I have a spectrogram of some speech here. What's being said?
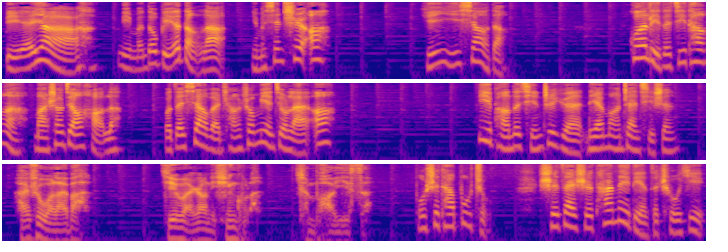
别呀，你们都别等了，你们先吃啊。云姨笑道：“锅里的鸡汤啊，马上就要好了，我再下碗长寿面就来啊。”一旁的秦志远连忙站起身：“还是我来吧，今晚让你辛苦了，真不好意思。”不是他不煮，实在是他那点子厨艺，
